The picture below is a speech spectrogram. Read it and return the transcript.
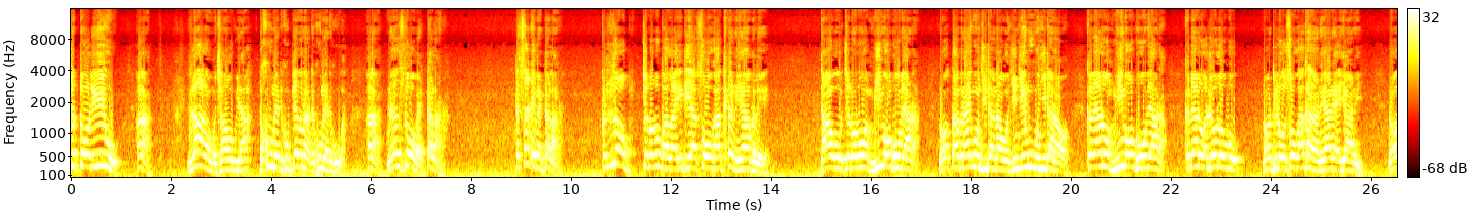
တော်တော်လေးကိုဟုတ်လားလာတော့မချောင်းဘူးဗျာတစ်ခုနဲ့တစ်ခုပြဿနာတစ်ခုနဲ့တစ်ခုပါဟုတ်လားနန်းစော့ပဲတက်လာတာ တစ်ဆက်တည်းပဲတက်လာတာဘလောက်ကျွန်တော်တို့ဘာသာရေးတရားစော်ကားခံနေရသလဲဒါကိုကျွန်တော်တို့ကမီးမောင်းထိုးပြတာเนาะသာသနာ့ဝန်ကြီးဌာနရောယဉ်ကျေးမှုဝန်ကြီးဌာနရော ခမရတို့မီးပုံးဖိုးပြတာခမရတို့အလုံးလုံးဖို့နော်ဒီလိုအစောကားခံနေရတဲ့အရာတွေနော်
